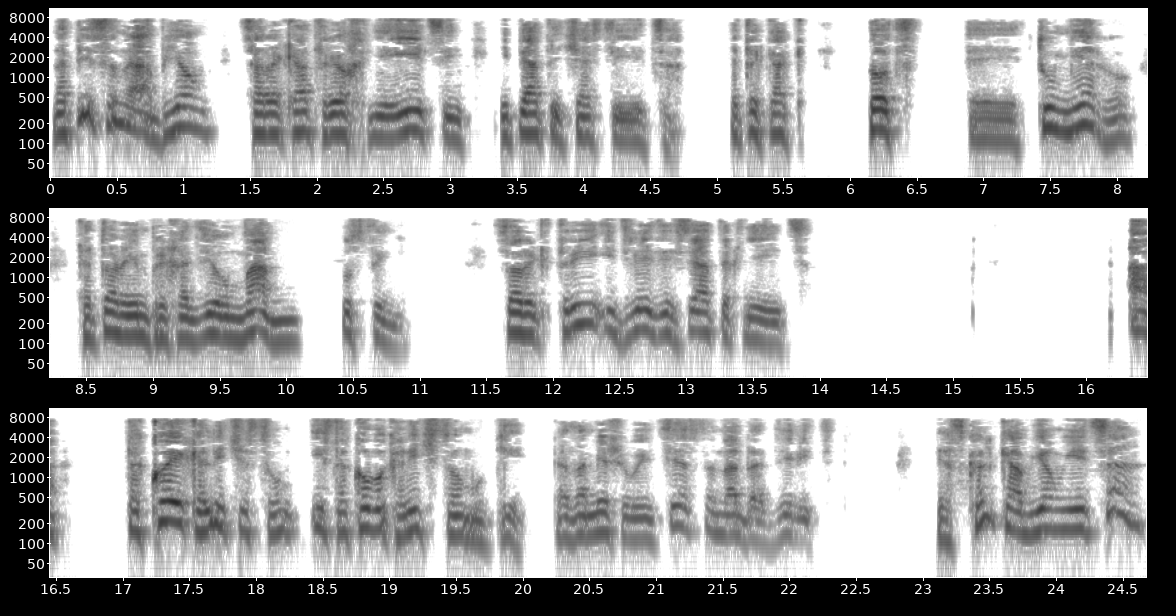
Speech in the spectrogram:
Написано объем 43 яиц и, пятой части яйца. Это как тот, э, ту меру, которая им приходил ман пустыне. 43 и 2 десятых яиц. А такое количество, из такого количества муки, когда замешивают тесто, надо отделить. И сколько объем яйца?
